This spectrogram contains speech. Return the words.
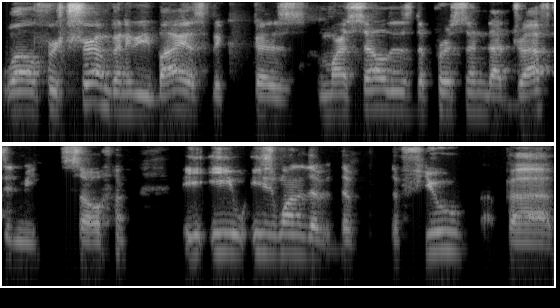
Well, for sure, I'm going to be biased because Marcel is the person that drafted me. So he, he he's one of the the, the few uh,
